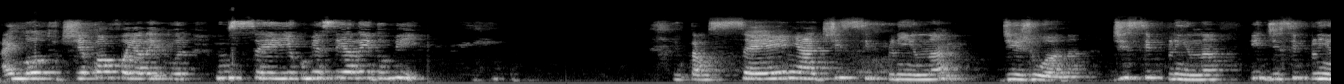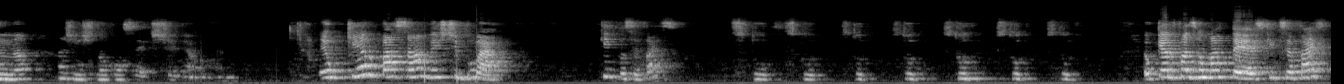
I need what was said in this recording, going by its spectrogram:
Aí no outro dia, qual foi a leitura? Não sei, eu comecei a ler e dormir. Então, sem a disciplina de Joana, disciplina e disciplina, a gente não consegue chegar no caminho. Eu quero passar no vestibular. Que, que você faz? Estuda, estuda, estuda, estuda, estuda, estuda, estuda. Eu quero fazer uma tese. O que, que você faz?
